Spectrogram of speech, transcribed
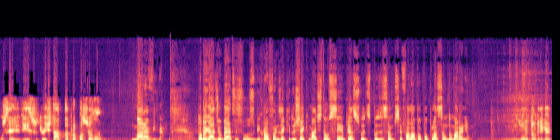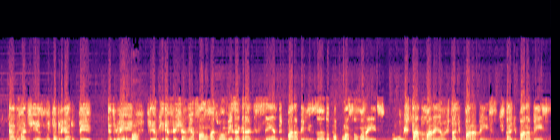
o serviço que o Estado está proporcionando. Maravilha. Muito obrigado, Gilberto. Os microfones aqui do Checkmate estão sempre à sua disposição para você falar para a população do Maranhão. Muito obrigado, Matias. Muito obrigado, Pedro. E eu queria fechar minha fala mais uma vez agradecendo e parabenizando a população maranhense. O Estado do Maranhão está de parabéns, está de parabéns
